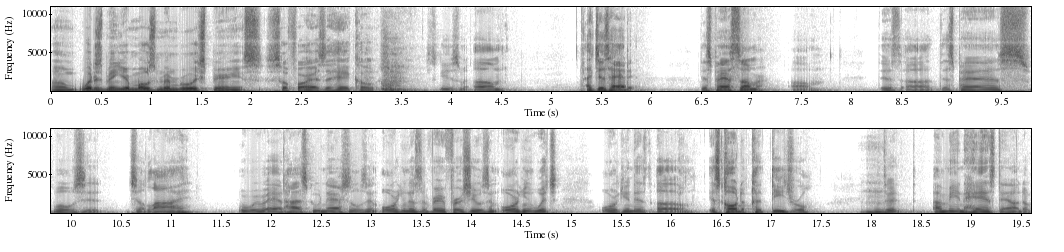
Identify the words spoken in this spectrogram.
Um, what has been your most memorable experience so far as a head coach? Excuse me. Um, I just had it this past summer. Um, this uh, this past what was it July, where we were at high school nationals in Oregon. This was the very first year it was in Oregon, which Oregon is uh, it's called a cathedral. Mm-hmm. The, I mean, hands down, the,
